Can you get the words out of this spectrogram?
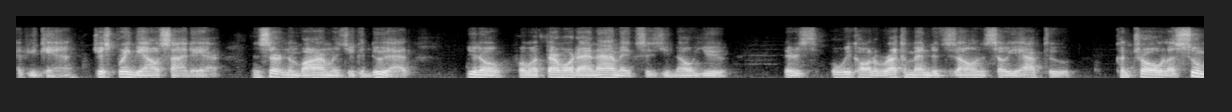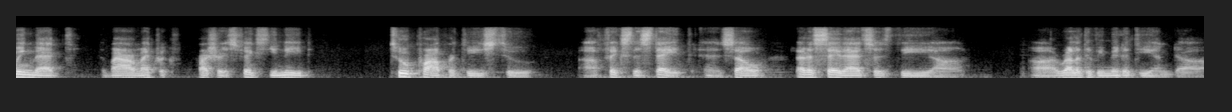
if you can, just bring the outside air. In certain environments, you can do that. You know, from a thermodynamics, as you know, you, there's what we call a recommended zone. So you have to control, assuming that the barometric pressure is fixed, you need two properties to uh, fix the state. And so let us say that's just the uh, uh, relative humidity and uh,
